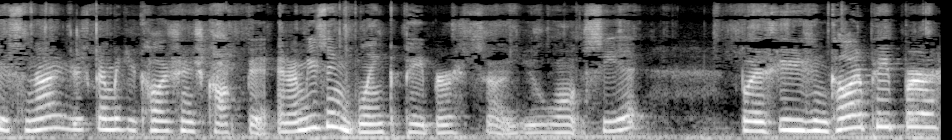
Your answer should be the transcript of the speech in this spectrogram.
Okay, so now you're just gonna make your color change cockpit. And I'm using blank paper, so you won't see it. But if you're using color paper,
